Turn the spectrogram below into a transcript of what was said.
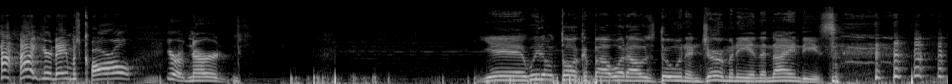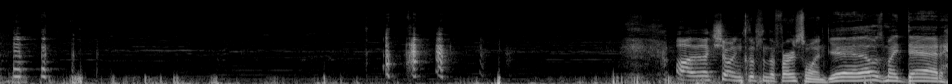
Your name is Carl. You're a nerd. Yeah, we don't talk about what I was doing in Germany in the nineties. Oh, they're like showing clips from the first one. yeah, that was my dad.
